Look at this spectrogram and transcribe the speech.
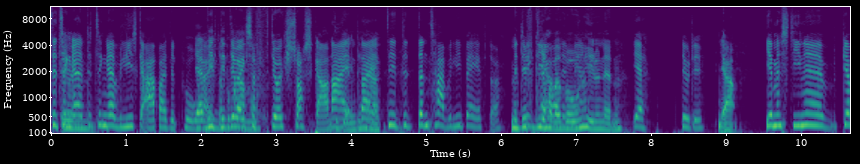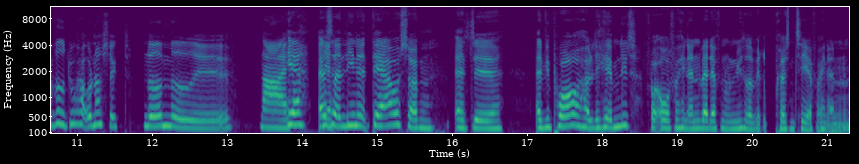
Det, tænker jeg, Øhm. det tænker jeg, at vi lige skal arbejde lidt på Ja, vi, det, det, var ikke så, det var ikke så skarpt Nej, igen, det nej, her. det, det, den tager vi lige bagefter. Men det er, det fordi jeg har været vågen mere. hele natten. Det er jo det. Ja. Jamen Stine, jeg ved, du har undersøgt noget med... Øh... Nej. Ja, altså Line, det er jo sådan, at, øh, at vi prøver at holde det hemmeligt for, over for hinanden, hvad det er for nogle nyheder, vi præsenterer for hinanden. Du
